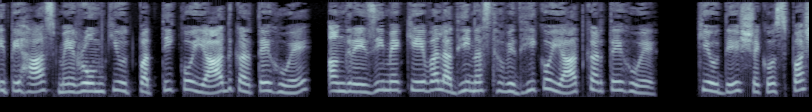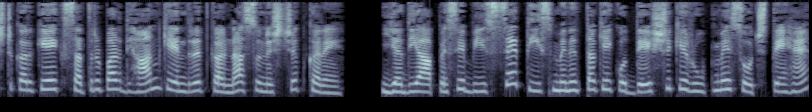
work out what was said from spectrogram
इतिहास में रोम की उत्पत्ति को याद करते हुए, अंग्रेज़ी में केवल अधीनस्थ विधि को याद करते हुए, के उद्देश्य को स्पष्ट करके एक सत्र पर ध्यान केंद्रित करना सुनिश्चित करें। यदि आप इसे 20 से 30 मिनट तक एक उद्देश्य के रूप में सोचते हैं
